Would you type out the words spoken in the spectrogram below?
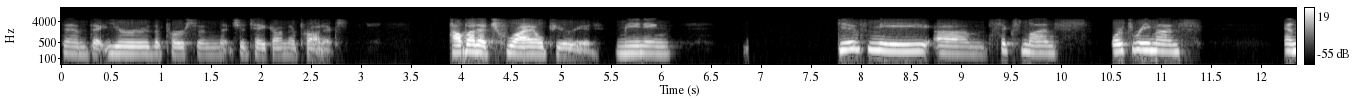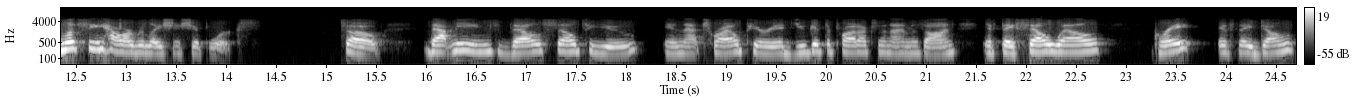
them that you're the person that should take on their products. How about a trial period? Meaning, give me um, six months or three months, and let's see how our relationship works. So that means they'll sell to you in that trial period. You get the products on Amazon. If they sell well, great. If they don't,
